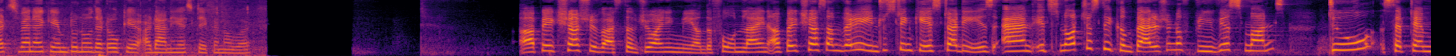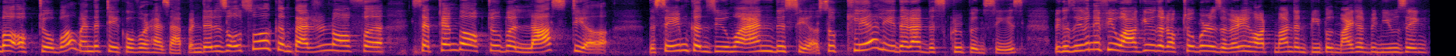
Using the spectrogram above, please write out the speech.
That's when I came to know that okay, Adani has taken over. Apeksha Srivastav joining me on the phone line. Apeksha, some very interesting case studies, and it's not just the comparison of previous months to September, October when the takeover has happened. There is also a comparison of uh, September, October last year, the same consumer, and this year. So clearly there are discrepancies because even if you argue that October is a very hot month and people might have been using,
